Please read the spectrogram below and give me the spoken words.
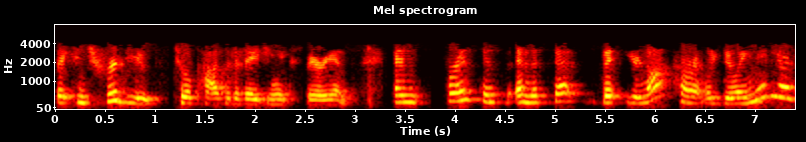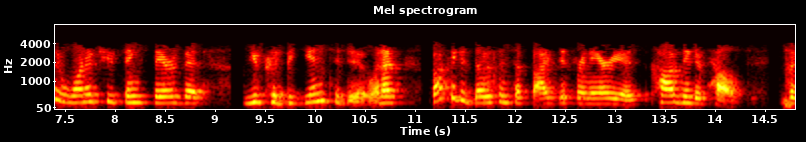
that contribute to a positive aging experience. And for instance, in the set that you're not currently doing, maybe are there one or two things there that you could begin to do? And I've bucketed those into five different areas. Cognitive health, the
